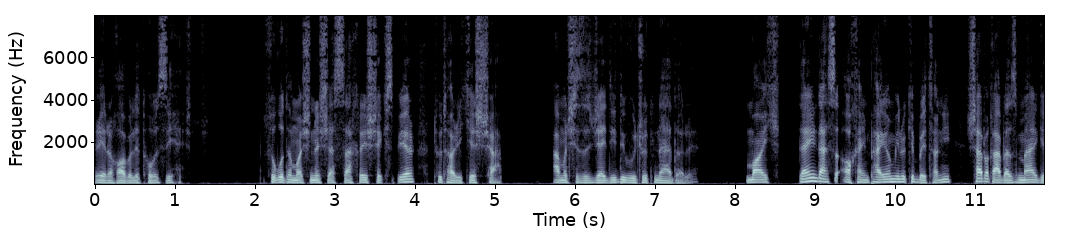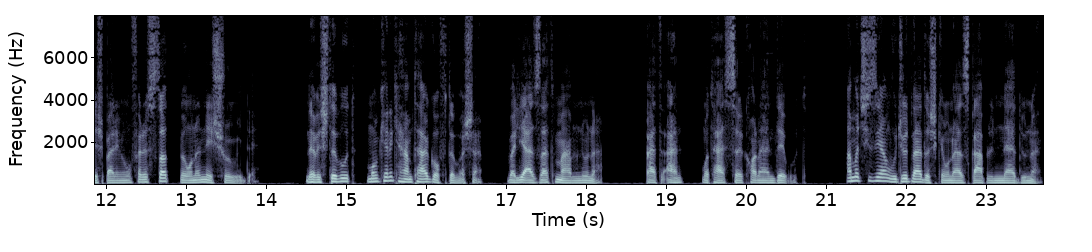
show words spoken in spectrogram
غیرقابل توضیحش. سقوط ماشینش از صخره شکسپیر تو تاریکی شب. اما چیز جدیدی وجود نداره. مایک در این لحظه آخرین پیامی رو که بتانی شب قبل از مرگش برای اون فرستاد به اونا نشون میده. نوشته بود ممکنه همتر گفته باشم ولی ازت ممنونم. قطعا متأثر کننده بود. اما چیزی هم وجود نداشت که اون از قبل ندونن.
